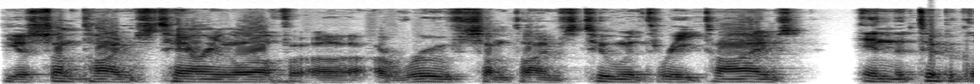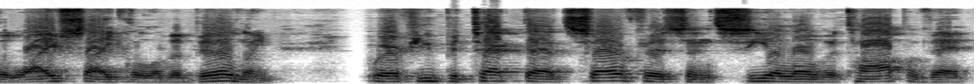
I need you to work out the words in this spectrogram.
you're sometimes tearing off a, a, roof, sometimes two and three times in the typical life cycle of a building. Where if you protect that surface and seal over top of it,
